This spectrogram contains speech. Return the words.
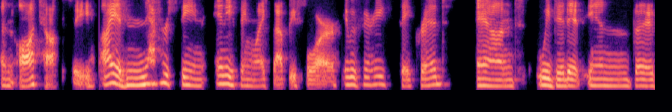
an autopsy. I had never seen anything like that before. It was very sacred and we did it in the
